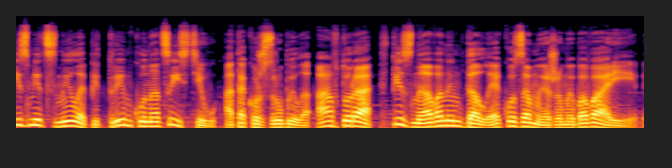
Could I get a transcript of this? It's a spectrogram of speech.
і зміцнила підтримку нацистів, а також зробила автора впізнаваним далеко за межами Баварії.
